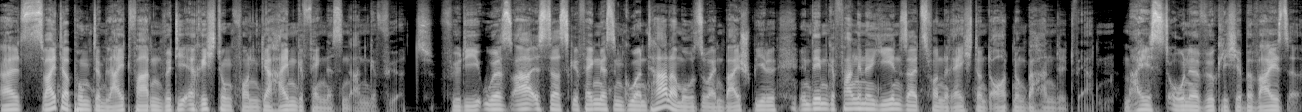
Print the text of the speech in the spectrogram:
Als zweiter Punkt im Leitfaden wird die Errichtung von Geheimgefängnissen angeführt. Für die USA ist das Gefängnis in Guantanamo so ein Beispiel, in dem Gefangene jenseits von Recht und Ordnung behandelt werden. Meist ohne wirkliche Beweise.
